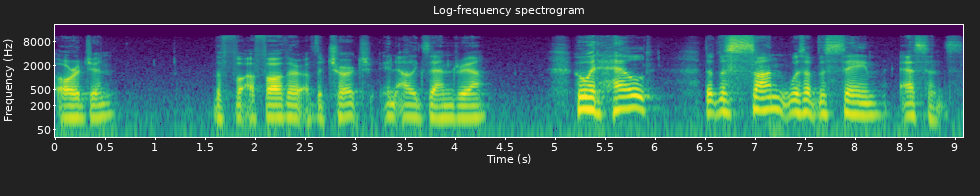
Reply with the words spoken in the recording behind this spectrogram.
Origen, the fa father of the church in Alexandria, who had held that the Son was of the same essence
